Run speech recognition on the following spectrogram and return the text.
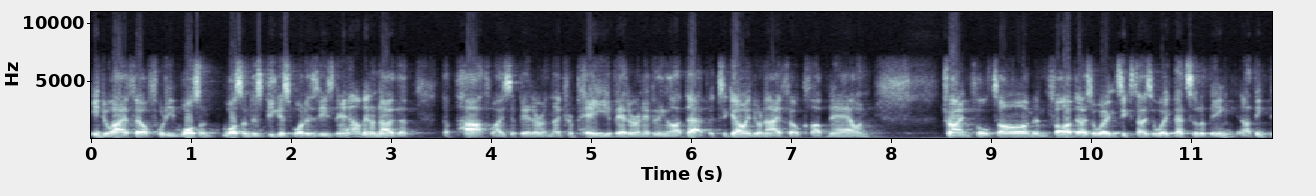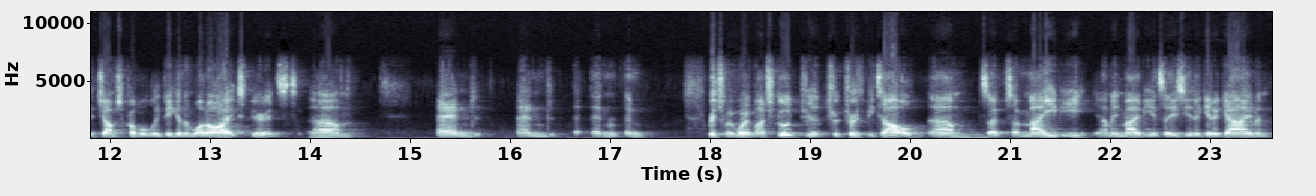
into AFL footy wasn't wasn't as big as what it is now. I mean, I know that the pathways are better and they prepare you better and everything like that. But to go into an AFL club now and train full time and five days a week and six days a week, that sort of thing. I think the jump's probably bigger than what I experienced. Um, and and and and Richmond weren't much good, tr- tr- truth be told. Um, mm. So so maybe I mean maybe it's easier to get a game and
